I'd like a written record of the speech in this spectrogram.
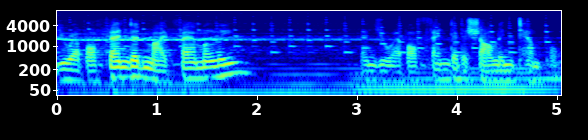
You have offended my family, and you have offended the Shaolin Temple.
